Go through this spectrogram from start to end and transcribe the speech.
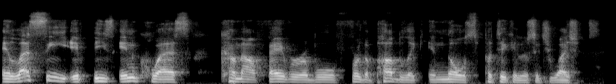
And let's see if these inquests come out favorable for the public in those particular situations.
